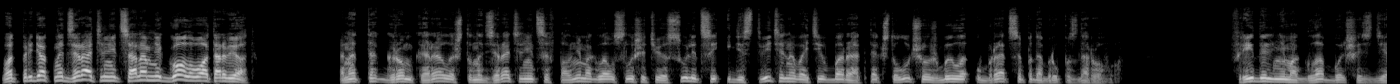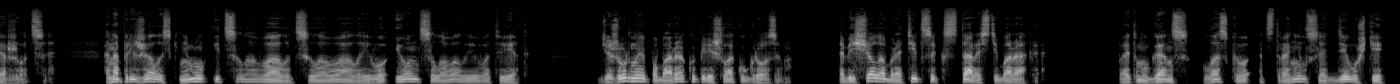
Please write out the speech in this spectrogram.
Вот придет надзирательница, она мне голову оторвет!» Она так громко орала, что надзирательница вполне могла услышать ее с улицы и действительно войти в барак, так что лучше уж было убраться по добру, по здорову. Фридель не могла больше сдерживаться. Она прижалась к нему и целовала, целовала его, и он целовал ее в ответ. Дежурная по бараку перешла к угрозам. Обещала обратиться к старости барака. Поэтому Ганс ласково отстранился от девушки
